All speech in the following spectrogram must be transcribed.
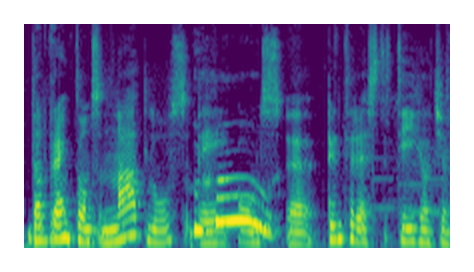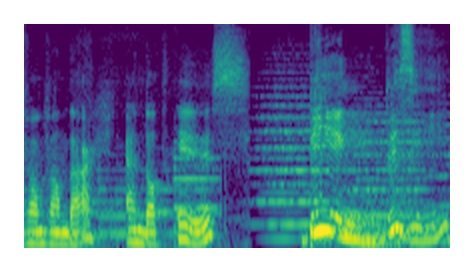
dat brengt ons naadloos bij ons Pinterest-tegeltje van vandaag. En dat is... Being busy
